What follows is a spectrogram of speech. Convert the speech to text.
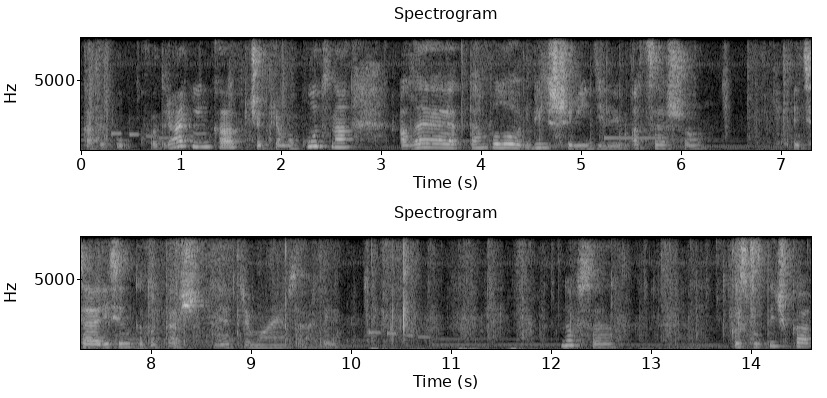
Така типу квадратненька чи прямокутна, але там було більше відділів. А це що? І ця різинка тут теж не тримає взагалі. Ну все. Косметичка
